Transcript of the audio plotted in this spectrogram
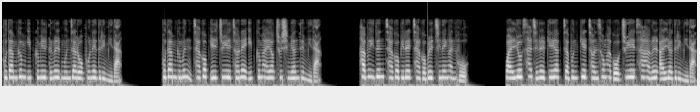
부담금 입금일 등을 문자로 보내드립니다. 부담금은 작업 일주일 전에 입금하여 주시면 됩니다. 합의된 작업일에 작업을 진행한 후 완료 사진을 계약자분께 전송하고 주의 사항을 알려드립니다.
